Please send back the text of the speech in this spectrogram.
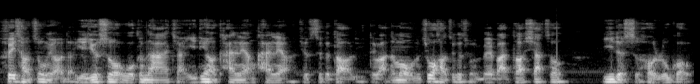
非常重要的。也就是说，我跟大家讲，一定要看量，看量就是这个道理，对吧？那么我们做好这个准备吧，到下周一的时候，如果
